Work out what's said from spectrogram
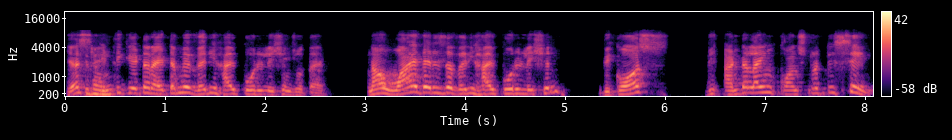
Yes, right. indicator item में very high correlations होता है. Now, why there is a very high correlation? Because the underlying construct is same.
